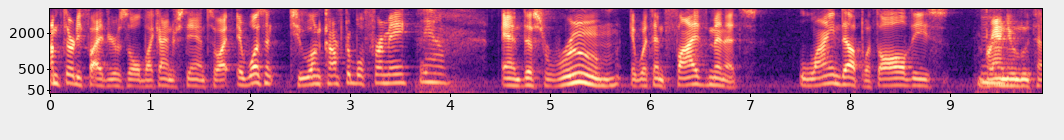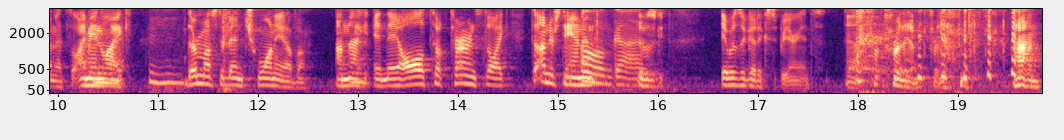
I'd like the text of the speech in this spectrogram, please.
I'm 35 years old, like, I understand. So I, it wasn't too uncomfortable for me. Yeah. And this room, within five minutes, lined up with all these brand new lieutenants. I mean, like, there must have been 20 of them. I'm not, and they all took turns to like to understand. and Oh, God. It was, it was a good experience uh, for, for them. For them. Um,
